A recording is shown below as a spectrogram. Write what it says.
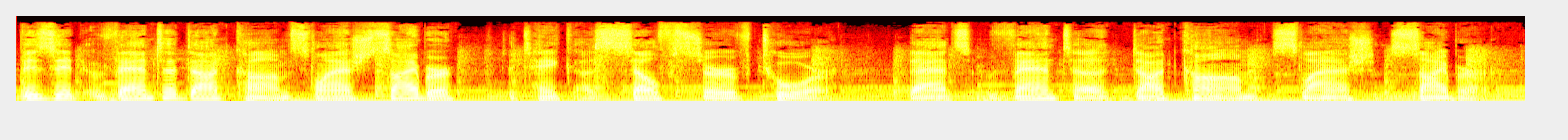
Visit vanta.com slash cyber to take a self-serve tour. That's vanta.com slash cyber.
